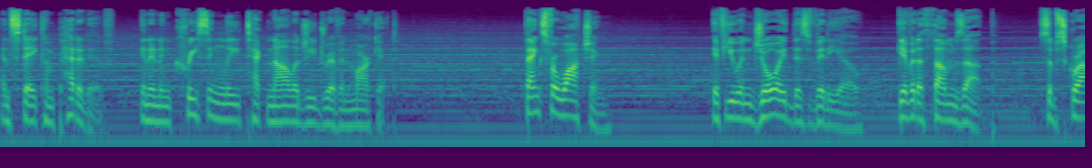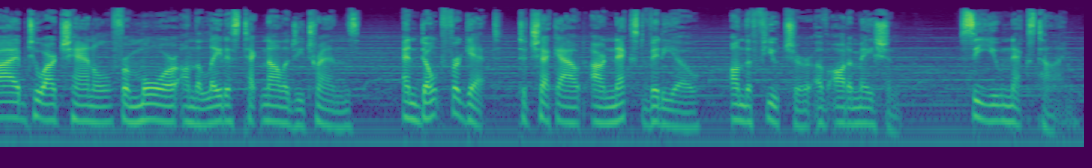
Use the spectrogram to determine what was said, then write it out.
and stay competitive in an increasingly technology-driven market. Thanks for watching. If you enjoyed this video, give it a thumbs up, subscribe to our channel for more on the latest technology trends, and don't forget to check out our next video on the future of automation. See you next time.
